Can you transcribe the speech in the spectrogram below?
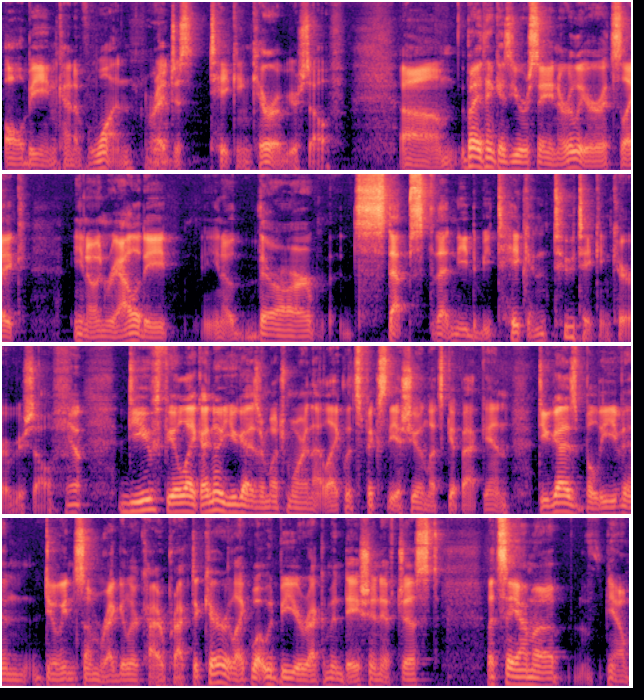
all being kind of one right, Right. just taking care of yourself. Um, but i think as you were saying earlier it's like you know in reality you know there are steps that need to be taken to taking care of yourself. Yep. do you feel like i know you guys are much more in that like let's fix the issue and let's get back in. Do you guys believe in doing some regular chiropractic care? Or like what would be your recommendation if just let's say i'm a you know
